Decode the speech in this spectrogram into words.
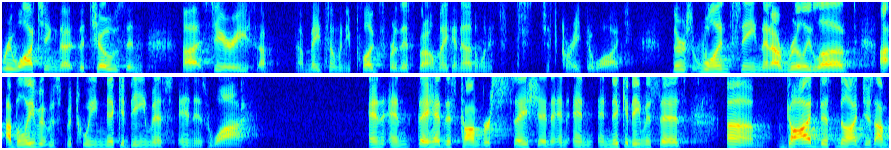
rewatching the the Chosen uh, series, I've, I've made so many plugs for this, but I'll make another one. It's just, just great to watch. There's one scene that I really loved. I, I believe it was between Nicodemus and his wife. And, and they had this conversation, and, and, and Nicodemus says, um, God does not just, I'm,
